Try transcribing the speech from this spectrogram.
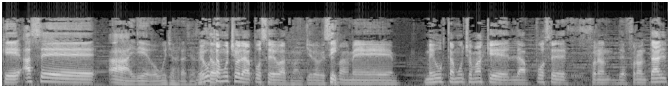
que hace... Ay, Diego, muchas gracias. Me Esto- gusta mucho la pose de Batman, quiero que Sí. sepan. Me, me gusta mucho más que la pose fron- de frontal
